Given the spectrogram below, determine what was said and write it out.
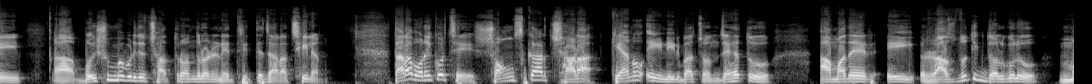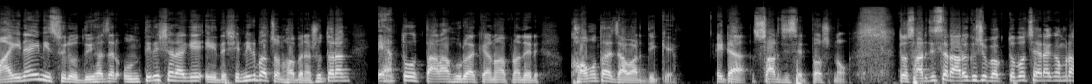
এই বৈষম্যবিরোধী ছাত্র আন্দোলনের নেতৃত্বে যারা ছিলেন। তারা মনে করছে সংস্কার ছাড়া কেন এই নির্বাচন? যেহেতু আমাদের এই রাজনৈতিক দলগুলো মাইনাই নিছিল দুই হাজার উনত্রিশের আগে এই দেশে নির্বাচন হবে না। সুতরাং এত তাড়াহুড়া কেন আপনাদের ক্ষমতায় যাওয়ার দিকে? এটা সার্জিসের প্রশ্ন। তো সার্জিসের আরও কিছু বক্তব্য আছে। এর আগে আমরা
